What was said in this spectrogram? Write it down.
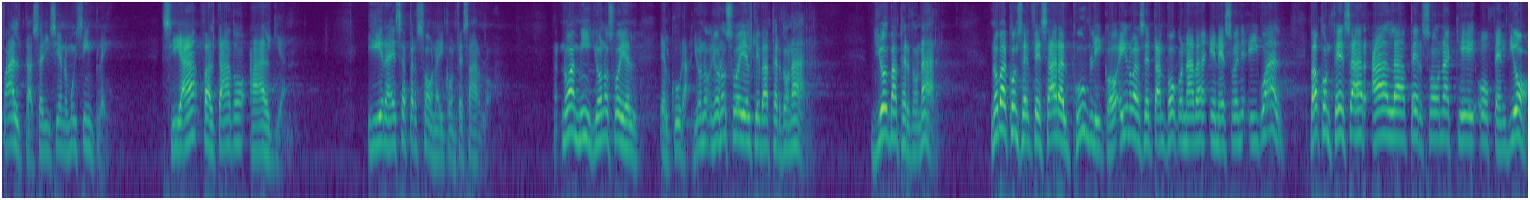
faltas, está diciendo muy simple. Si ha faltado a alguien, ir a esa persona y confesarlo. No a mí, yo no soy el, el cura, yo no, yo no soy el que va a perdonar. Dios va a perdonar no va a confesar al público, ellos no van a hacer tampoco nada en eso igual. Va a confesar a la persona que ofendió.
